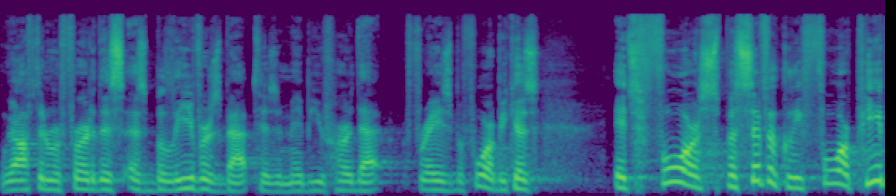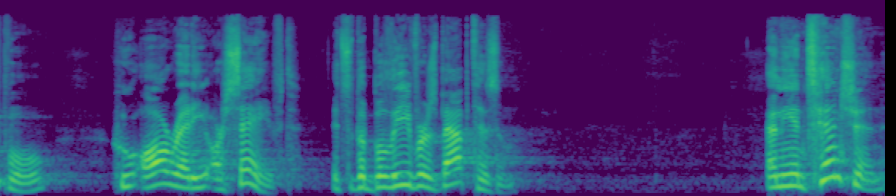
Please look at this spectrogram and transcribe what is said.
We often refer to this as believer's baptism. Maybe you've heard that phrase before because it's for specifically for people who already are saved. It's the believer's baptism. And the intention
